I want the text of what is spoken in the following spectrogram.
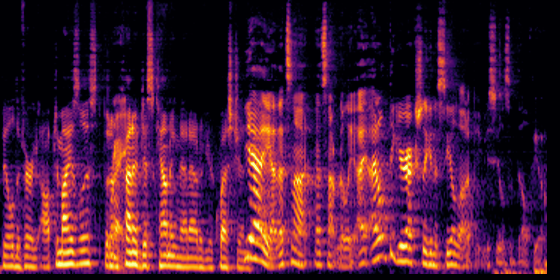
build a very optimized list. But Right. I'm kind of discounting that out of your question. Yeah, yeah, that's not that's not really. I, I don't think you're actually going to see a lot of baby seals at the LVO.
